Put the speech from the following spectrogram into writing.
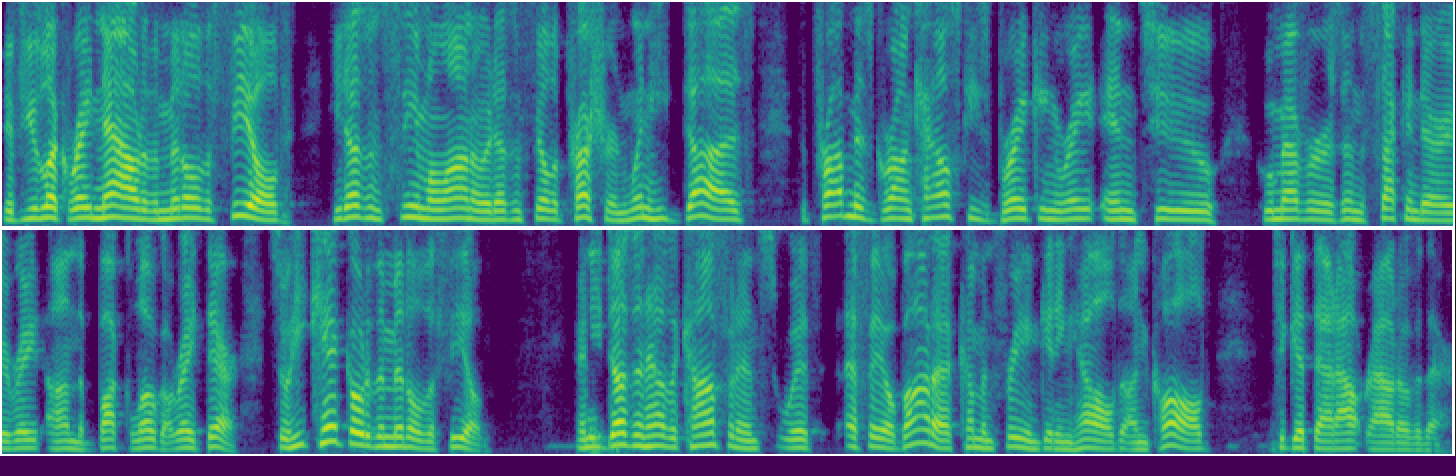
If you look right now to the middle of the field he doesn't see milano. He doesn't feel the pressure. And when he does the problem is gronkowski's breaking right into whomever is in the secondary right on the buck logo right there. So he can't go to the middle of the field and he doesn't have the confidence with Efe Obada coming free and getting held uncalled to get that out route over there.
